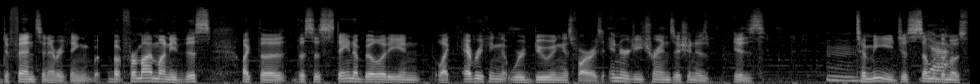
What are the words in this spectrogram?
defense and everything. But, but for my money, this like the the sustainability and like everything that we're doing as far as energy transition is is Mm. to me just some yeah. of the most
